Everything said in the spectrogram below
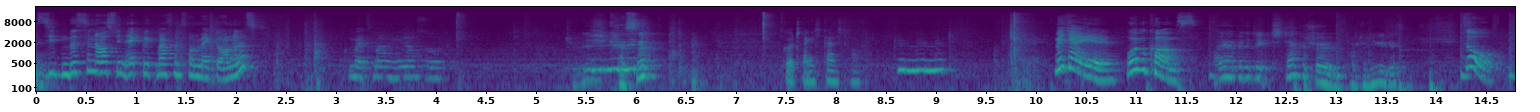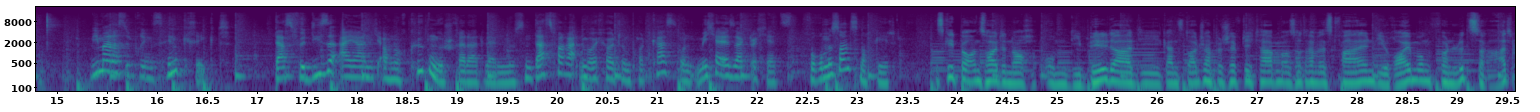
Es sieht ein bisschen aus wie ein Egg McMuffin von McDonalds. Guck mal, jetzt machen wir hier noch so. Natürlich. Kresse. Gehört eigentlich gar nicht drauf. Michael, wohl bekommst. Eier Benedikt, Dankeschön. Hab ich noch nie gegessen. So, wie man das übrigens hinkriegt, dass für diese Eier nicht auch noch Küken geschreddert werden müssen, das verraten wir euch heute im Podcast und Michael sagt euch jetzt, worum es sonst noch geht. Es geht bei uns heute noch um die Bilder, die ganz Deutschland beschäftigt haben aus Nordrhein-Westfalen, die Räumung von Lützerath.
